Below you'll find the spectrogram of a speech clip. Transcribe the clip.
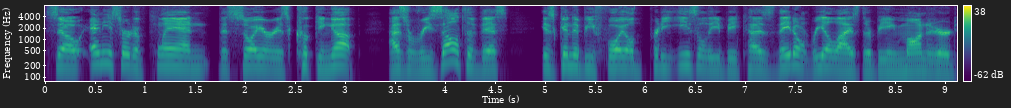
So any sort of plan that Sawyer is cooking up as a result of this is going to be foiled pretty easily because they don't realize they're being monitored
